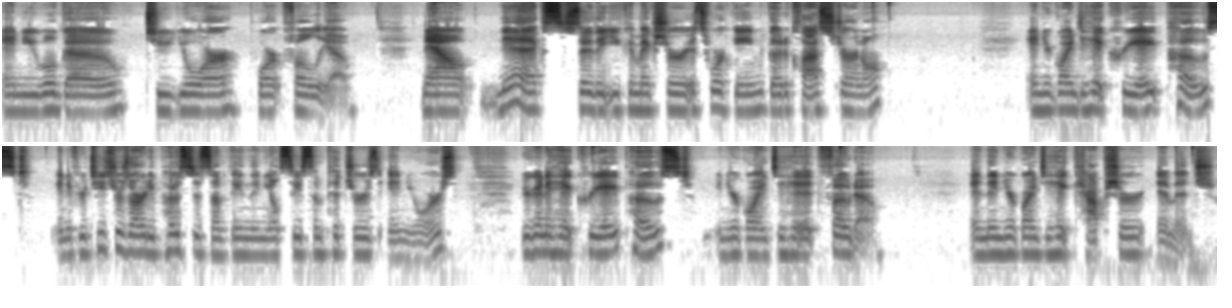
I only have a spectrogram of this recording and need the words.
and you will go to your portfolio. Now, next, so that you can make sure it's working, go to Class Journal and you're going to hit Create Post. And if your teacher's already posted something, then you'll see some pictures in yours. You're going to hit create post and you're going to hit photo and then you're going to hit capture image.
